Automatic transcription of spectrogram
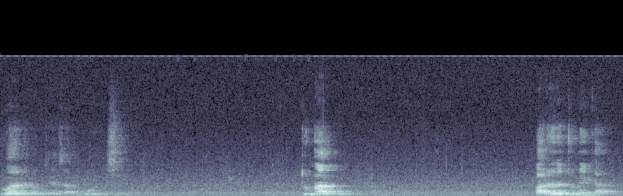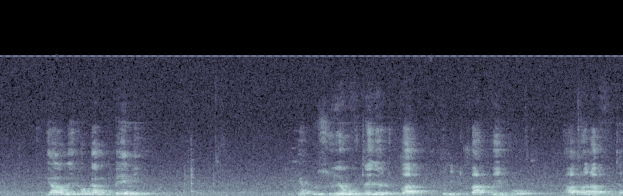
viwanda vya kutengeneza nguo nchini. Tumbaku bado inatumika, ingawa iko kampeni ya kuzuia uvutaji wa tumbaku, lakini tumbaku ipo na watu wanavuta,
